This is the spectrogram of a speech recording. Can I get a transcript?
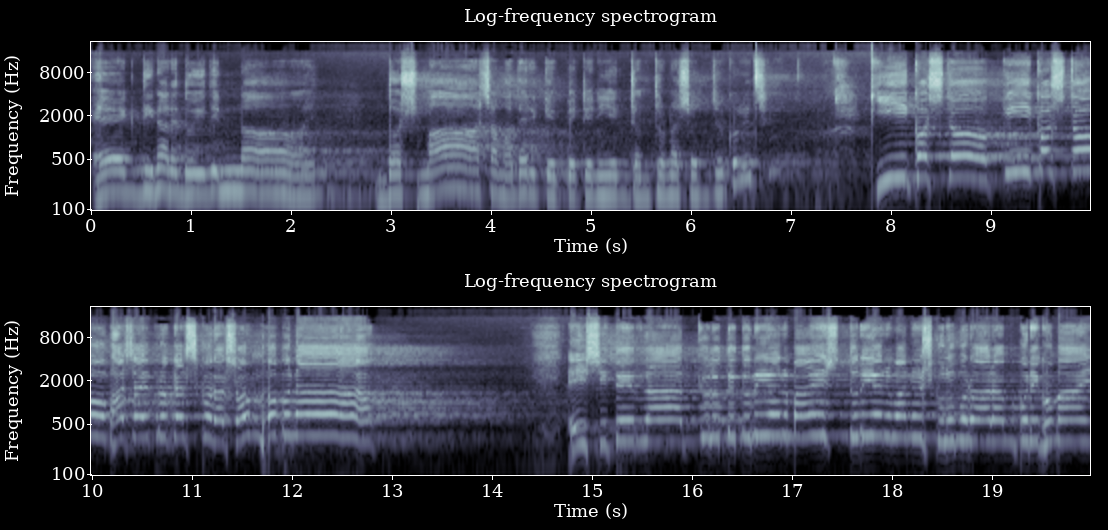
একদিন আর দুই দিন নয়, দশ মাস আমাদেরকে পেটে নিয়ে যন্ত্রণা সহ্য করেছে। কি কষ্ট কি কষ্ট ভাষায় প্রকাশ করা সম্ভব না। এই শীতের রাতগুলোতে দুনিয়ার মায়েস দুনিয়ার মানুষগুলো বড় আরাম করে ঘুমায়।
